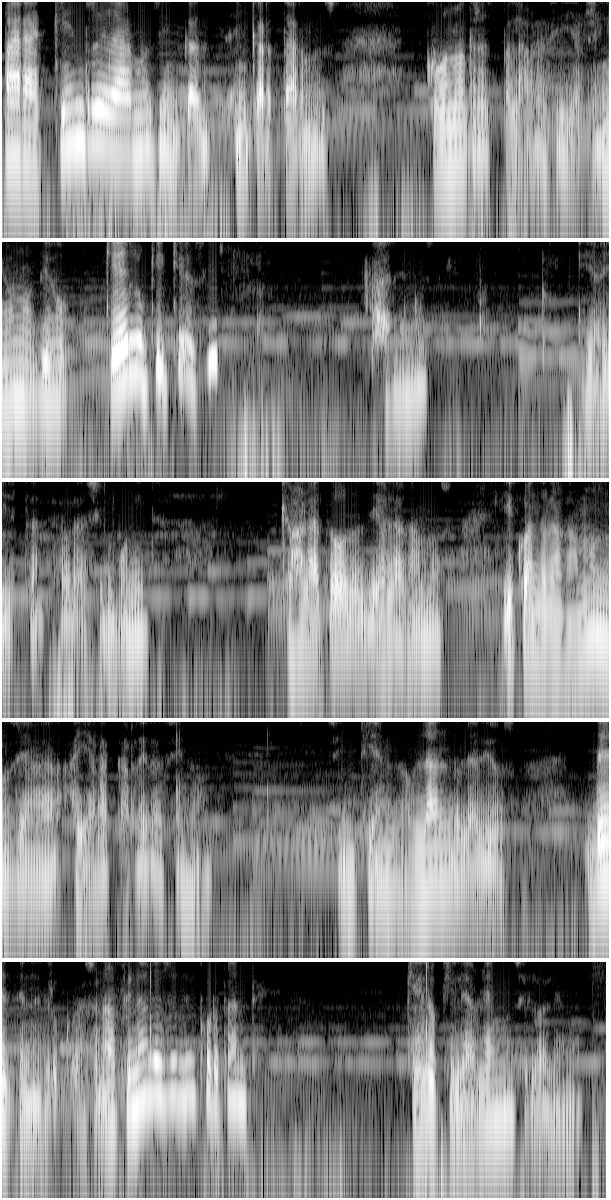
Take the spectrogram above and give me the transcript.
¿Para qué enredarnos y encartarnos con otras palabras? Ya el Señor nos dijo, ¿qué es lo que hay que decir? Padre nuestro. Y ahí está esa oración bonita, que ojalá todos los días la hagamos. Y cuando la hagamos no sea allá la carrera, sino sintiendo, hablándole a Dios desde nuestro corazón. Al final eso es lo importante, que lo que le hablemos se lo hablemos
